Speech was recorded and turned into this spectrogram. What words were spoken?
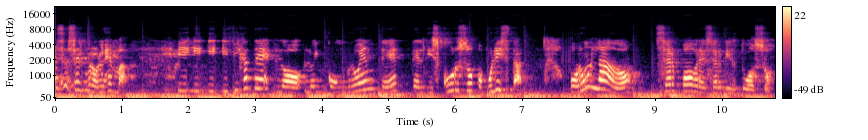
Ese es el problema. Y, y- y- fíjate lo, lo incongruente del discurso populista. Por un lado, ser pobre es ser virtuoso.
